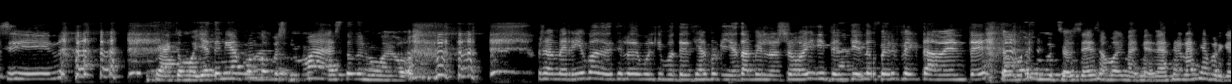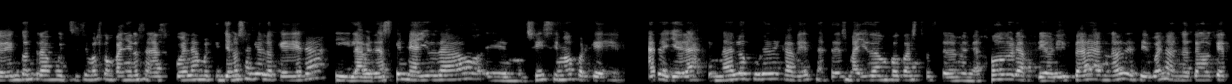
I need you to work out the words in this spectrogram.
sin... o sea, como ya tenía poco, pues más, todo nuevo. O sea, me río cuando dices lo de multipotencial porque yo también lo soy y te entiendo perfectamente. Somos muchos, ¿eh? Somos, me, hace gracia porque he encontrado muchísimos compañeros en la escuela. Yo no sabía lo que era y la verdad es que me ha ayudado eh, muchísimo porque Claro, yo era una locura de cabeza, entonces me ha ayudado un poco a estructurarme mejor, a priorizar, ¿no? Decir, bueno, no tengo que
